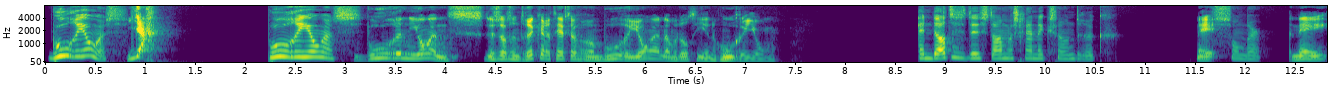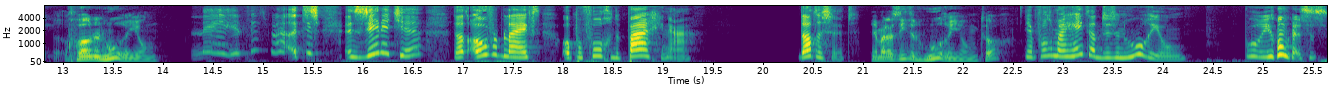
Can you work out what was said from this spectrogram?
Boerenjongens. Ja! Boerenjongens. Boerenjongens. Dus als een drukker het heeft over een boerenjongen, dan bedoelt hij een hoerenjong. En dat is dus dan waarschijnlijk zo'n druk. Nee, Zonder... nee, gewoon een hoerenjong. Nee, het is wel... Het is een zinnetje dat overblijft op een volgende pagina. Dat is het. Ja, maar dat is niet een hoerenjong, toch? Ja, volgens mij heet dat dus een hoerenjong. Boerenjongens.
